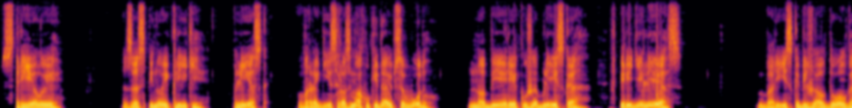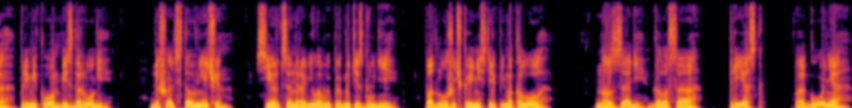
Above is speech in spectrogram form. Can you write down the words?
стрелы. За спиной крики, плеск, враги с размаху кидаются в воду. Но берег уже близко, впереди лес. Бориска бежал долго, прямиком, без дороги. Дышать стал нечем, сердце норовило выпрыгнуть из груди, под ложечкой нестерпимо кололо. Но сзади голоса, треск, погоня.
